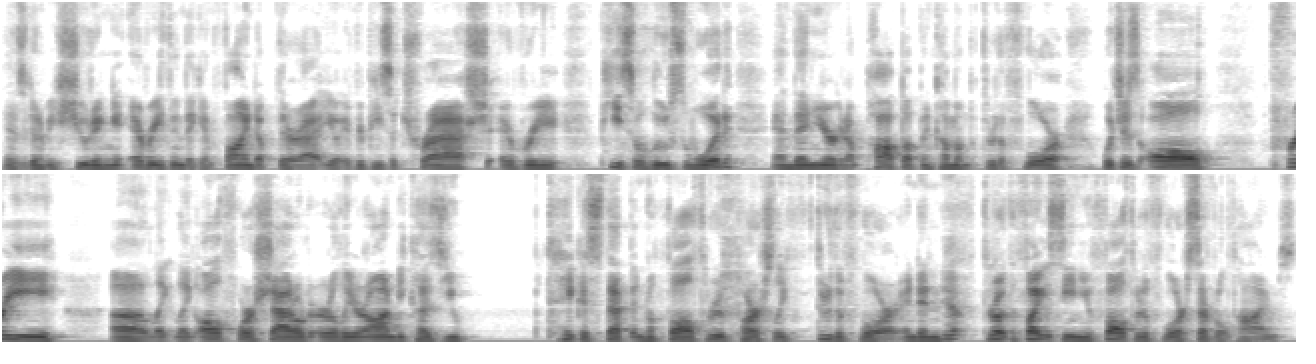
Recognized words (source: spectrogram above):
is going to be shooting everything they can find up there at you, every piece of trash, every piece of loose wood, and then you're going to pop up and come up through the floor, which is all pre, uh, like like all foreshadowed earlier on because you take a step and fall through partially through the floor, and then Yep. throughout the fight scene, you fall through the floor several times.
